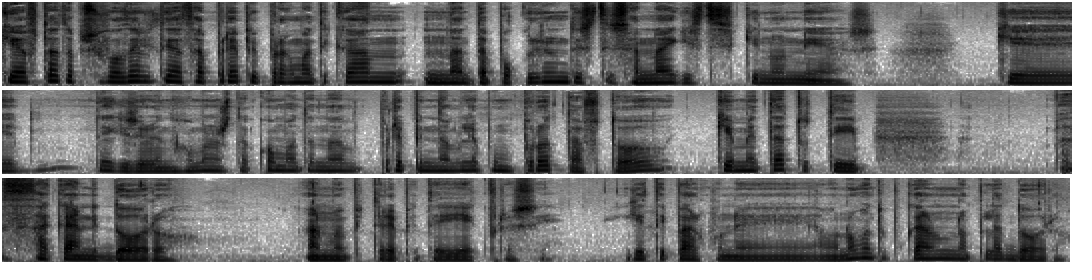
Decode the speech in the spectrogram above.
και αυτά τα ψηφοδέλτια θα πρέπει πραγματικά να ανταποκρίνονται στις ανάγκες της κοινωνίας. Και δεν ξέρω, ενδεχομένως τα κόμματα να πρέπει να βλέπουν πρώτα αυτό και μετά το τι θα κάνει ντόρο, αν μου επιτρέπετε η έκφραση. Γιατί υπάρχουν ονόματα που κάνουν απλά ντόρο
